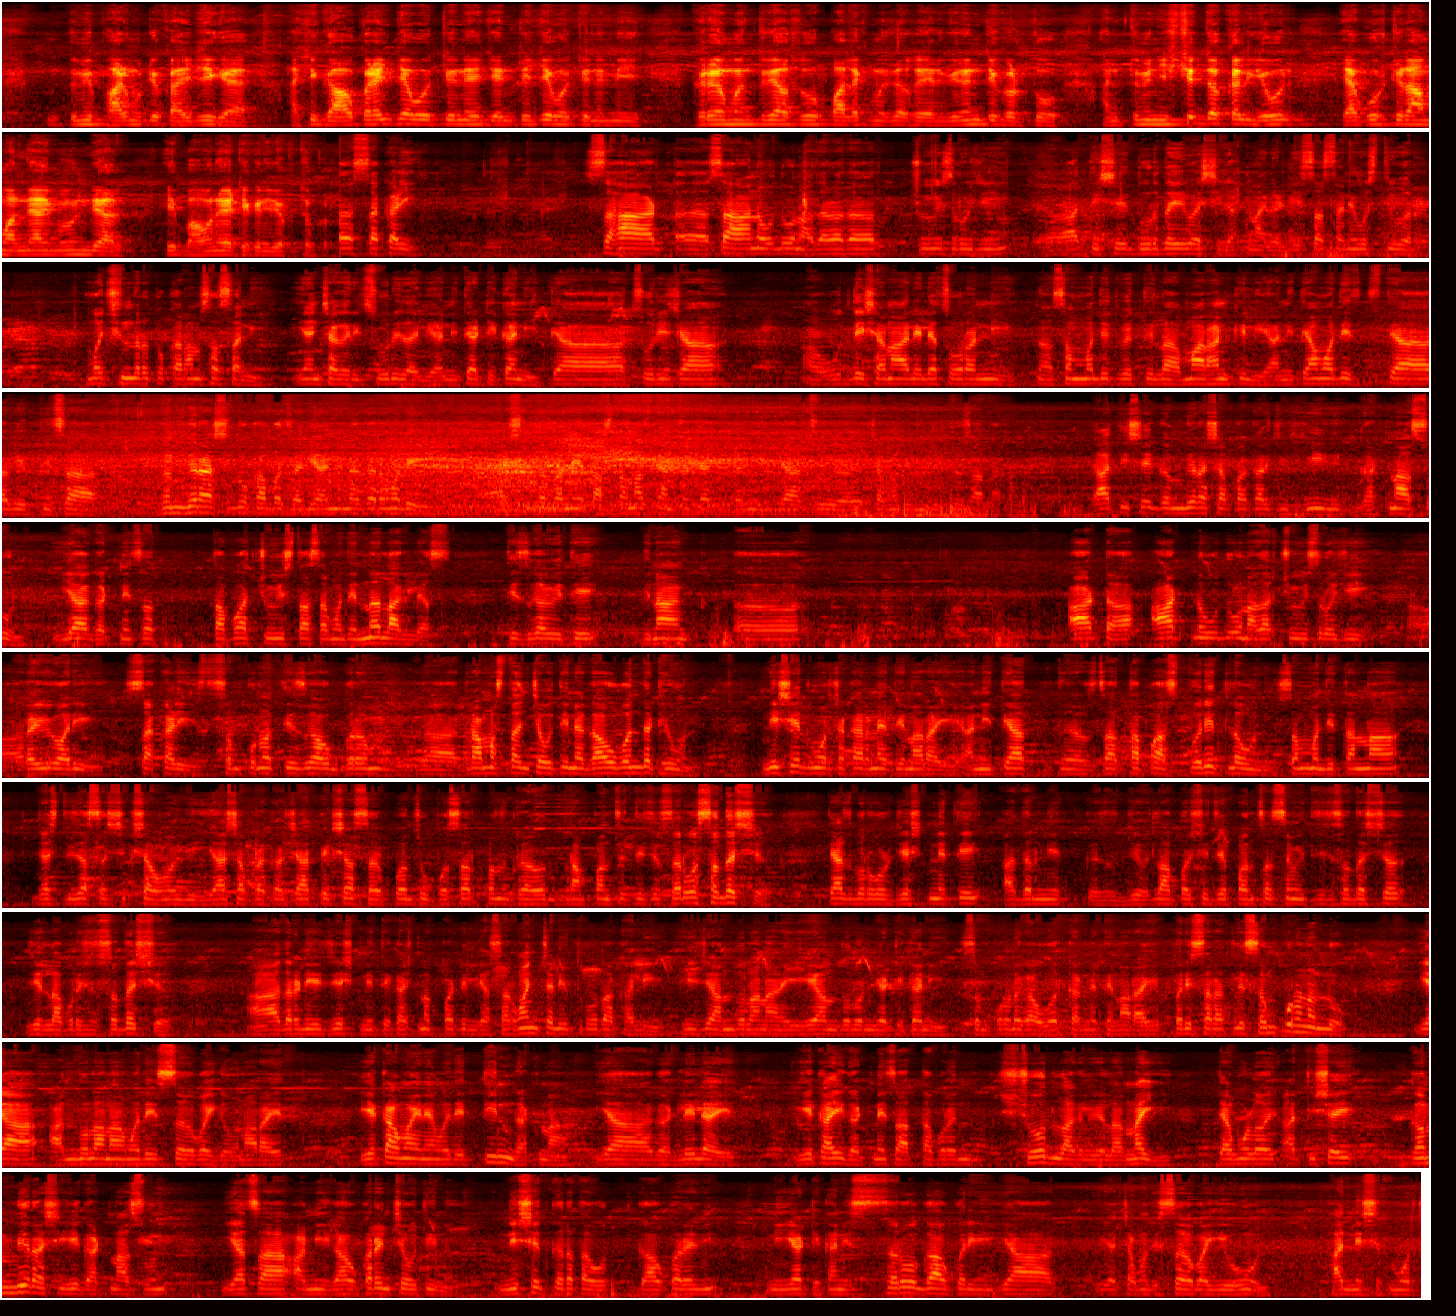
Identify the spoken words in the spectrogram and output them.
तुम्ही फार मोठी काळजी घ्या. अशी गावकऱ्यांच्या वतीने जनतेच्या वतीने मी गृहमंत्री असो पालकमंत्री असो यांना विनंती करतो. आणि तुम्ही निश्चित दखल घेऊन या गोष्टीला आम्हाला न्याय मिळवून द्याल ही भावना या ठिकाणी व्यक्त करतो. सकाळी सहा आठ सहा नऊ दोन हजार चोवीस रोजी अतिशय दुर्दैव अशी घटना घडली. ससाने वस्तीवर मच्छिंद्र तुकाराम ससानी यांच्या घरी चोरी झाली आणि त्या ठिकाणी त्या चोरीच्या उद्देशानं आलेल्या चोरांनी संबंधित व्यक्तीला मारहाण केली आणि त्यामध्येच त्या व्यक्तीचा गंभीर अशी दुखापत झाली आणि नगरमध्ये हॉस्पिटलला येत असतानाच त्यांचा त्या ठिकाणी त्या चो याच्यामध्ये मृत्यू झाला. अतिशय गंभीर अशा प्रकारची ही घटना असून या घटनेचा तपास चोवीस तासामध्ये न लागल्यास तिसगाव येथे दिनांक आठ आठ नऊ दोन हजार चोवीस रोजी रविवारी सकाळी संपूर्ण तेजगाव ग्राम ग्रामस्थांच्या वतीने गाव बंद ठेवून निषेध मोर्चा करण्यात येणार आहे आणि त्याचा तपास त्वरित लावून संबंधितांना जास्तीत जास्त शिक्षा व्हावी या अशा प्रकारच्या अपेक्षा सरपंच उपसरपंच ग्र ग्रामपंचायतीचे सर्व सदस्य त्याचबरोबर ज्येष्ठ नेते आदरणीय जिल्हा परिषदेचे पंचायत समितीचे सदस्य जिल्हा परिषद सदस्य आदरणीय ज्येष्ठ नेते काशीनाथ पाटील या सर्वांच्या नेतृत्वाखाली हे जे आंदोलन आहे हे आंदोलन या ठिकाणी संपूर्ण गाववर करण्यात येणार आहे. परिसरातले संपूर्ण लोक या आंदोलनामध्ये सहभागी होणार आहेत. एका महिन्यामध्ये तीन घटना या घडलेल्या आहेत. एकाही घटनेचा आत्तापर्यंत शोध लागलेला नाही. त्यामुळं अतिशय गंभीर अशी ही घटना असून याचा आम्ही गावकऱ्यांच्या वतीनं निषेध करत आहोत. गावकऱ्यांनी या ठिकाणी सर्व गावकरी या याच्यामध्ये सहभागी होऊन हा निषेध मोर्चा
